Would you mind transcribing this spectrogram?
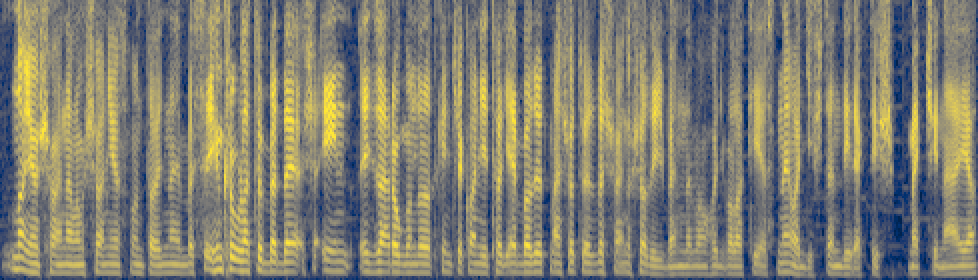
Nagyon sajnálom, Sanyi azt mondta, hogy ne beszéljünk róla többet, de én egy záró gondolatként csak annyit, hogy ebbe az öt másodpercben sajnos az is benne van, hogy valaki ezt ne adj Isten direkt is megcsinálja,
